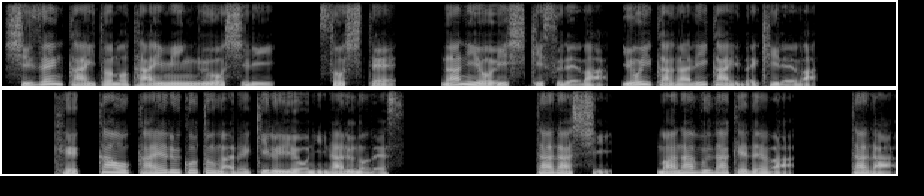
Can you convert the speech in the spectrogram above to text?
自然界とのタイミングを知り、そして、何を意識すれば良いかが理解できれば、結果を変えることができるようになるのです。ただし、学ぶだけでは、ただ、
